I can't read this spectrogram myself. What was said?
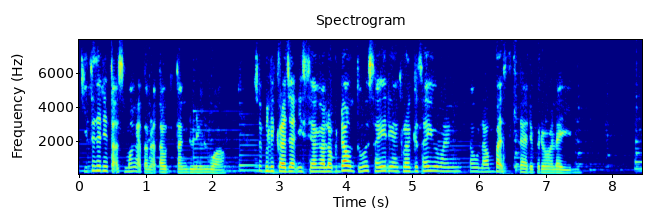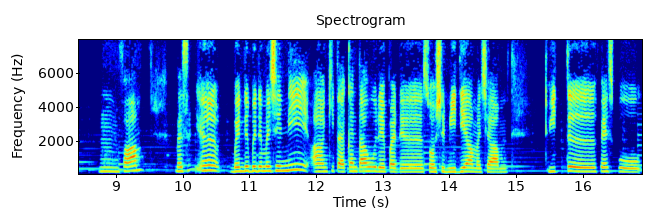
kita jadi tak semangat atau nak tahu tentang dunia luar. So bila kerajaan istiara lockdown tu, saya dengan keluarga saya memang tahu lambat sikit lah daripada orang lain. Hmm, faham? Maksudnya benda-benda macam ni uh, kita akan tahu daripada social media macam Twitter, Facebook.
